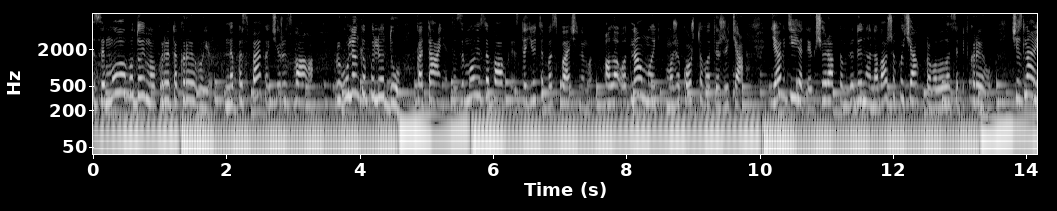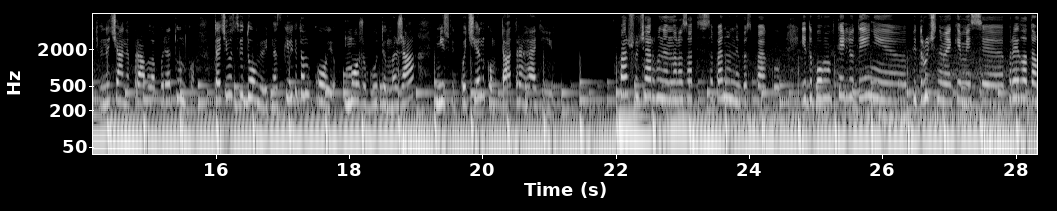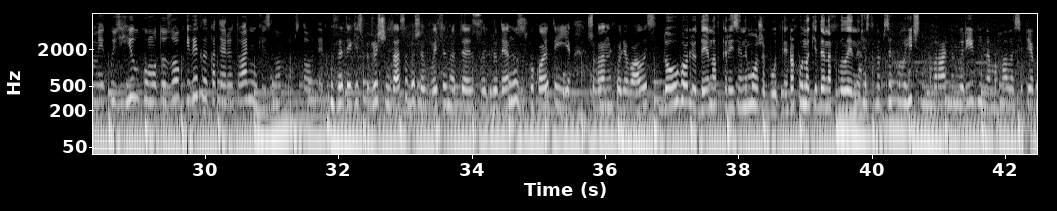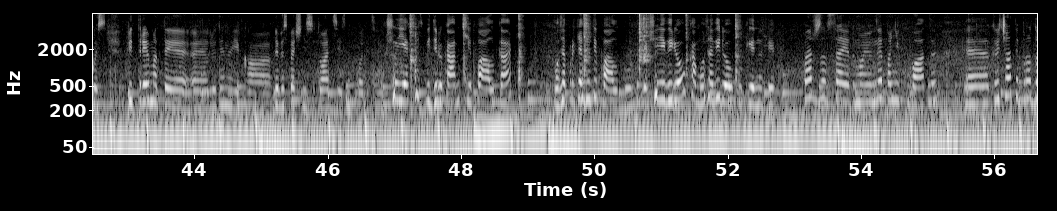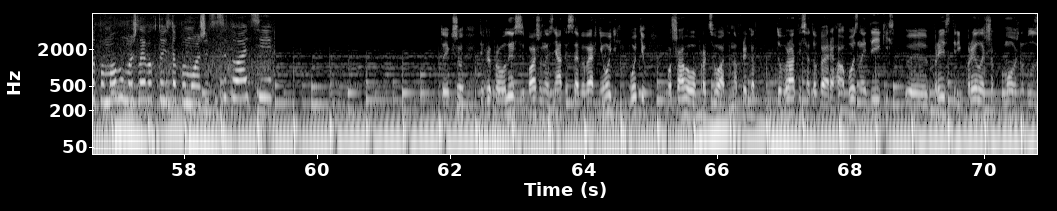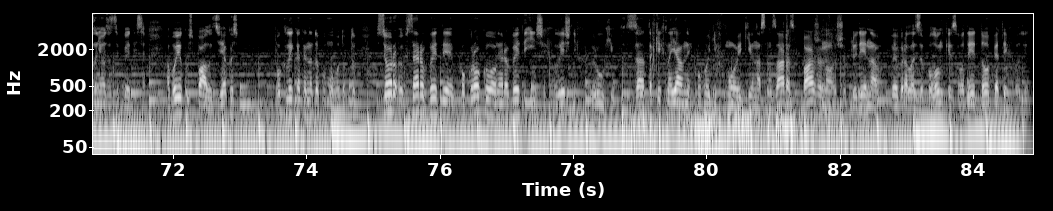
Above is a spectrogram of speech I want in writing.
Зимова водойма вкрита кригою, небезпека чи розвага, прогулянки по льоду, катання та зимові забавки здаються безпечними, але одна мить може коштувати життя. Як діяти, якщо раптом людина на ваших очах провалилася під кригу? Чи знають віничани правила порятунку та чи усвідомлюють наскільки тонкою може бути межа між відпочинком та трагедією? В першу чергу не наразати себе на небезпеку і допомогти людині підручними якимись е, приладами, якусь гілку, мотузок і викликати рятувальників за номером 101. знайти якісь підручні засоби, щоб витягнути з людини, заспокоїти її, щоб вона не хвилювалася. Довго людина в кризі не може бути. Рахунок іде на хвилини. чисто на психологічному моральному рівні намагалася б якось підтримати е, людину, яка в небезпечній ситуації знаходиться. Якщо є щось під рукам чи палка, можна протягнути палку. Якщо є вірьовка, можна вірьовку кинути. Перш за все, я думаю, не панікувати, е, кричати про допомогу. Можливо, хтось допоможе в цій ситуації. То якщо ти вже провалився, бажано зняти з себе верхній одяг і потім пошагово працювати. Наприклад, добратися до берега, або знайти якийсь е, пристрій, прилад, щоб можна було за нього зацепитися, або якусь палицю, якось покликати на допомогу. Тобто, все, все робити покроково, не робити інших лишніх рухів. За таких наявних погодних умов, які у нас на зараз, бажано, щоб людина вибралась з ополонки з води до 5 хвилин.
